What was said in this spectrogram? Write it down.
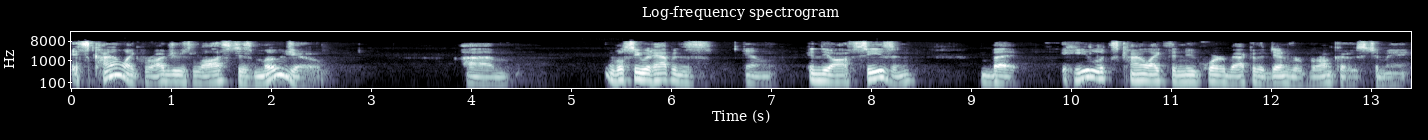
it's kind of like Rodgers lost his mojo. Um, we'll see what happens, you know, in the off season, but he looks kind of like the new quarterback of the Denver Broncos to me.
